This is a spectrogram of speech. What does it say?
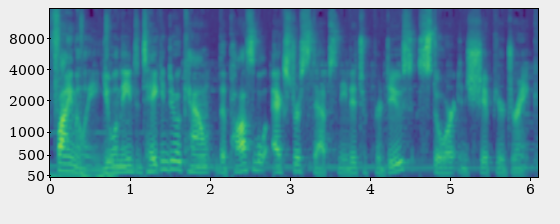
Finally, you will need to take into account the possible extra steps needed to produce, store, and ship your drink.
